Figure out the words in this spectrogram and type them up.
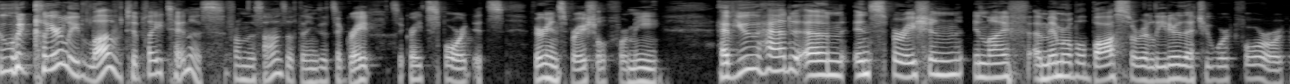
who would clearly love to play tennis. From the sounds of things, it's a great, it's a great sport. It's very inspirational for me have you had an inspiration in life, a memorable boss or a leader that you worked for, or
